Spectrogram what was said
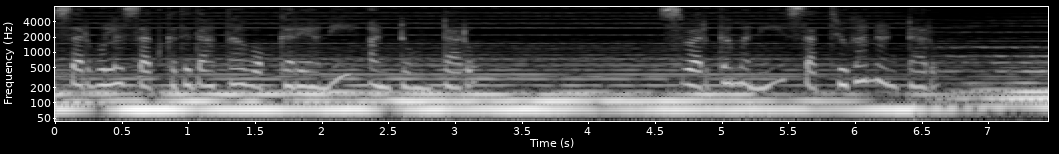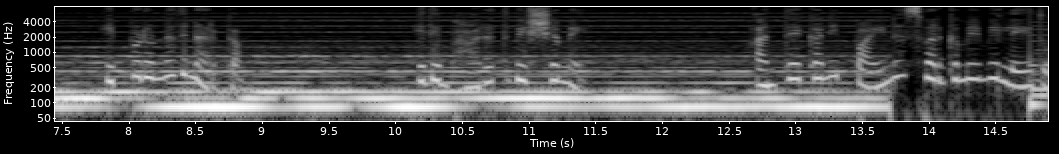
సర్వుల సద్గతిదాత ఒక్కరే అని అంటూ ఉంటారు. స్వర్గమని సత్యుగానంటారు. ఇప్పుడున్నది నరకం. ఇది భారత్ విషయమే. అంతేకాని పైన స్వర్గమేమీ లేదు.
